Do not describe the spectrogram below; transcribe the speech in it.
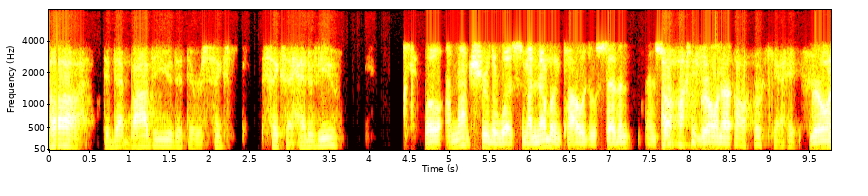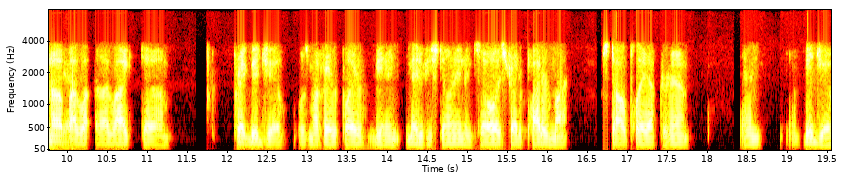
Oh, did that bother you that there were six six ahead of you? Well, I'm not sure there was. So my number in college was seven, and so, oh, so growing up, oh, okay, growing okay. up, I I liked um, Craig Biggio was my favorite player, being a native Houstonian, and so I always try to pattern my style of play after him. And you know, Biggio,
